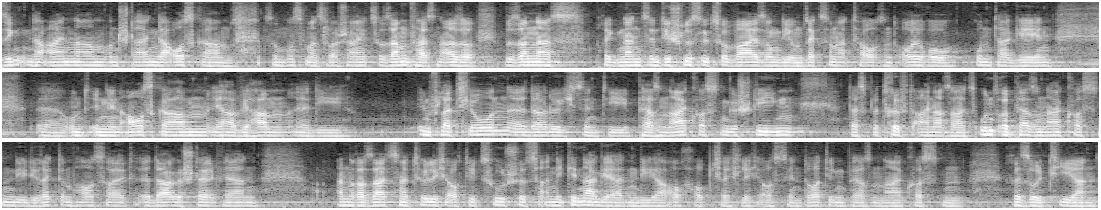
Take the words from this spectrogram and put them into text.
sinkende Einnahmen und steigende Ausgaben. So muss man es wahrscheinlich zusammenfassen. Also besonders prägnant sind die Schlüsselzuweisungen, die um 600.000 Euro runtergehen. Äh, und in den Ausgaben, ja, wir haben äh, die Inflation, äh, dadurch sind die Personalkosten gestiegen. Das betrifft einerseits unsere Personalkosten, die direkt im Haushalt dargestellt werden, Andererseits natürlich auch die Zuschüsse an die Kindergärten, die ja auch hauptsächlich aus den dortigen Personalkosten resultieren.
